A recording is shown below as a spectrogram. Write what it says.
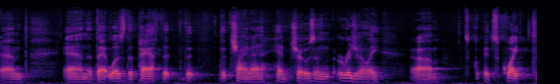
and and that that was the path that that, that China had chosen originally. Um, it's, it's, quite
